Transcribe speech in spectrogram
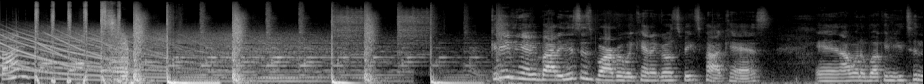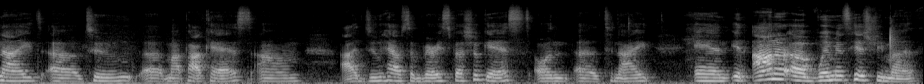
fun time. Good evening, everybody. This is Barbara with Can a Girl Speaks podcast, and I want to welcome you tonight uh, to uh, my podcast. Um, I do have some very special guests on uh, tonight, and in honor of Women's History Month,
